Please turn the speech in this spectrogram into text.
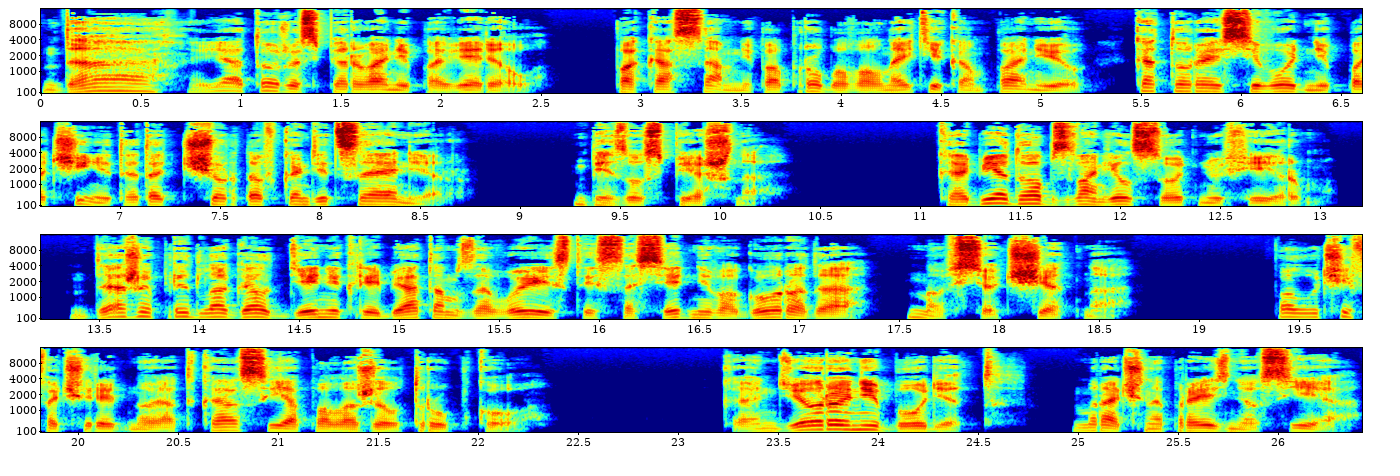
Да, я тоже сперва не поверил, пока сам не попробовал найти компанию, которая сегодня починит этот чертов кондиционер. Безуспешно. К обеду обзвонил сотню фирм. Даже предлагал денег ребятам за выезд из соседнего города, но все тщетно. Получив очередной отказ, я положил трубку. «Кондера не будет», – мрачно произнес я.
